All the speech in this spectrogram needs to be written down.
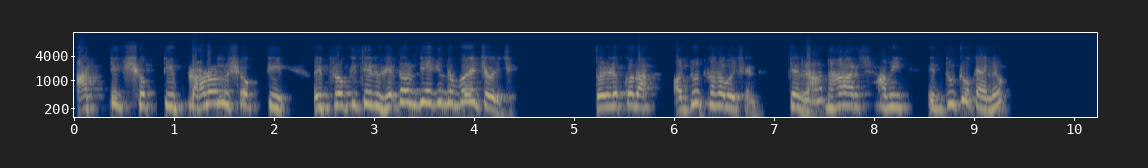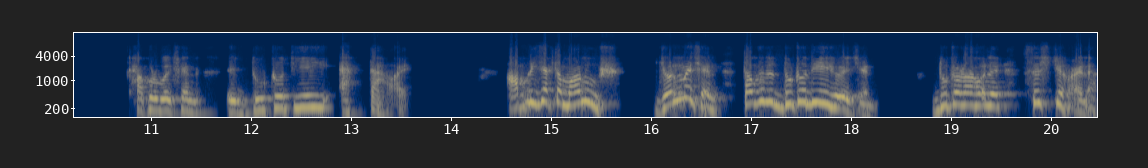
আত্মিক শক্তি, প্রাণন শক্তি, ওই প্রকৃতির ভেতর দিয়ে কিন্তু বয়ে চলছে। ত্রৈলোক্যদা অদ্ভুত কথা বলছেন যে রাধা আর স্বামী, এই দুটো কেন? ঠাকুর বলছেন, এই দুটো দিয়েই একটা হয়। আপনি যে একটা মানুষ জন্মেছেন, তাও কিন্তু দুটো দিয়েই হয়েছেন। দুটো না হলে সৃষ্টি হয় না।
